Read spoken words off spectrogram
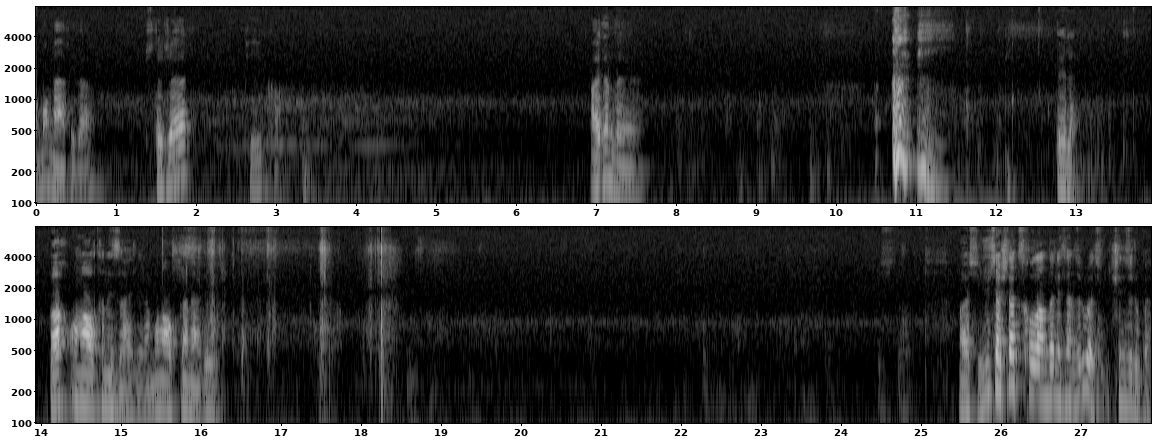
amma mənfi də üstə gəl pi k. Aydındır. Belə. Bax 16-nı izah edirəm. 16-da nədir? Ayşə, 180 çıx olanda neçənci rübə? İkinci rübə.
